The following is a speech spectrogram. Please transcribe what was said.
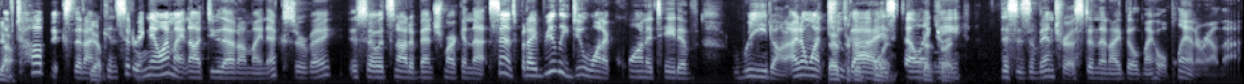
yeah. of topics that I'm yep. considering. Now, I might not do that on my next survey, so it's not a benchmark in that sense, but I really do want a quantitative read on it. I don't want That's two guys telling That's me right. this is of interest and then I build my whole plan around that.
